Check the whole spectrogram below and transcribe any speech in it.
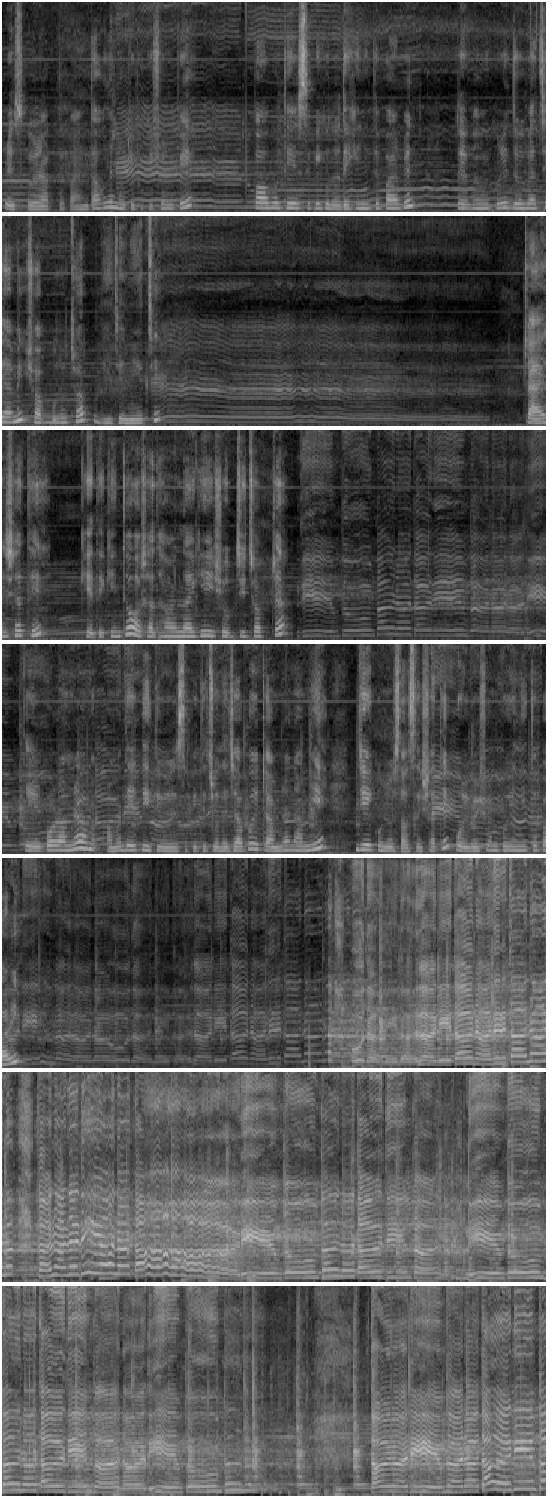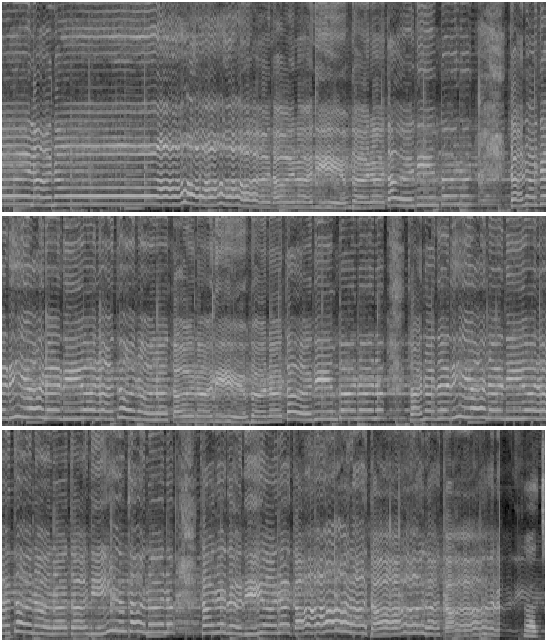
প্রেস করে রাখতে পারেন। তাহলে নোটিফিকেশন পেয়ে পরবর্তী রেসিপিগুলো দেখে নিতে পারবেন। তো এভাবে করে দুই বাচ্চে আমি সবগুলো চপ ভিজে নিয়েছি। চায়ের সাথে খেতে কিন্তু অসাধারণ লাগে এই সবজি চপটা। তো এরপর আমরা আমাদের দ্বিতীয় রেসিপিতে চলে যাব। এটা আমরা নামিয়ে যে কোনো সসের সাথে পরিবেশন করে নিতে পারি। da da da da da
